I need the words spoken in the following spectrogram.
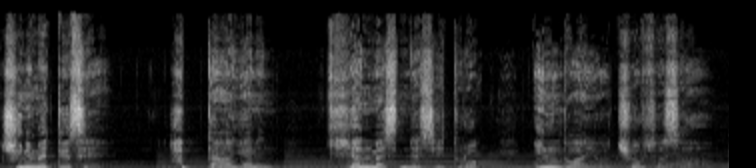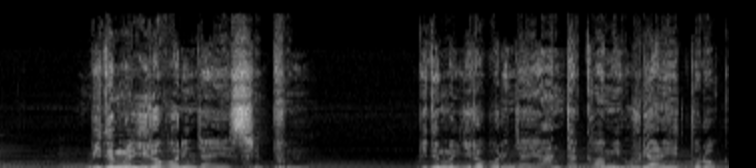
주님의 뜻에 합당하게 하는 귀한 말씀 될 수 있도록 인도하여 주옵소서. 믿음을 잃어버린 자의 슬픔, 믿음을 잃어버린 자의 안타까움이 우리 안에 있도록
